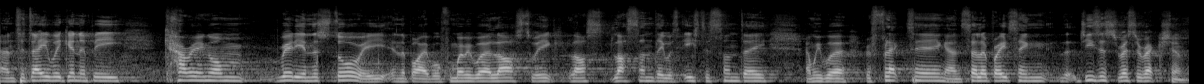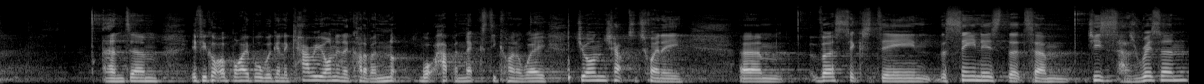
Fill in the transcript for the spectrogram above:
And today we're going to be carrying on really in the story in the Bible from where we were last week. Last, last Sunday was Easter Sunday, and we were reflecting and celebrating Jesus' resurrection. And um, if you've got a Bible, we're going to carry on in a kind of a what happened nexty kind of way. John chapter 20, um, verse 16. The scene is that um, Jesus has risen.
